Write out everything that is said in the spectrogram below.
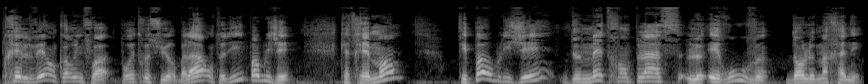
prélever encore une fois pour être sûr. Bah là, on te dit pas obligé. Quatrièmement, t'es pas obligé de mettre en place le hérouve dans le machané.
